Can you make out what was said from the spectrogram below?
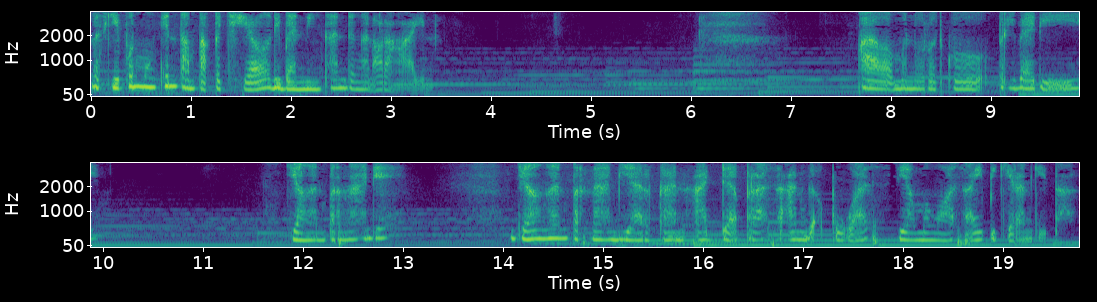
meskipun mungkin tampak kecil dibandingkan dengan orang lain. Kalau menurutku pribadi, jangan pernah deh, jangan pernah biarkan ada perasaan gak puas yang menguasai pikiran kita.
